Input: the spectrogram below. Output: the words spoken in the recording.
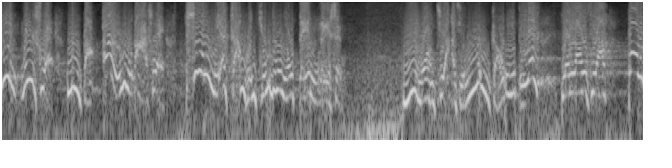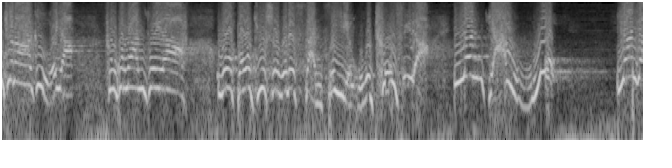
印为帅，能当二路大帅，平灭张坤九头鸟，得龙雷神。女王驾幸，龙章一点，严老相保举哪个呀？”主公万岁呀！我保举是我的三子鹦鹉丞相严家禄。严家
